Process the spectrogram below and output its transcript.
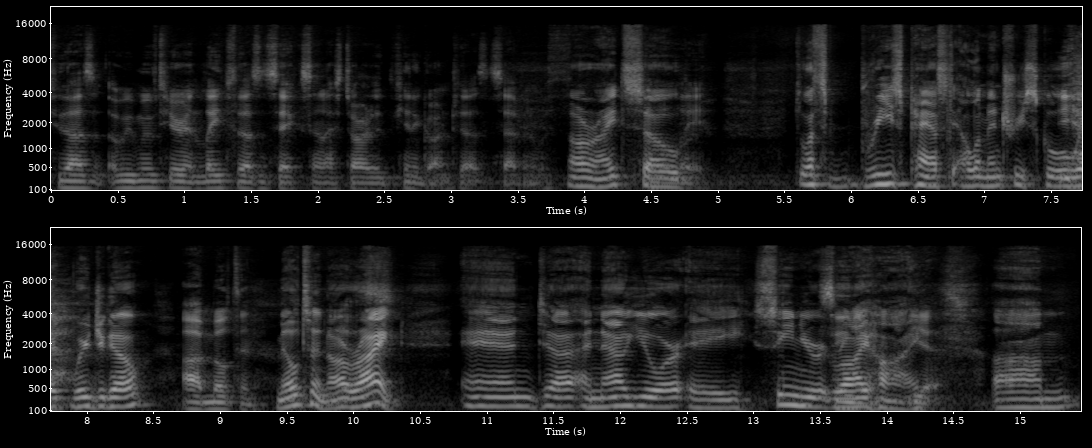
2000. uh, We moved here in late 2006, and I started kindergarten 2007 with. All right, so late. let's breeze past elementary school. Where, Yeah. where'd you go? Uh, Milton. Milton. All Yes. right, and uh, and now you're a senior at Rye High. Yes. Um,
